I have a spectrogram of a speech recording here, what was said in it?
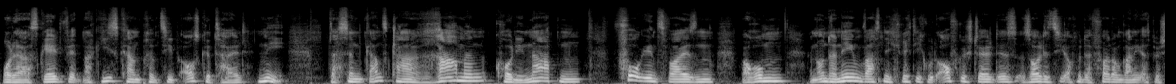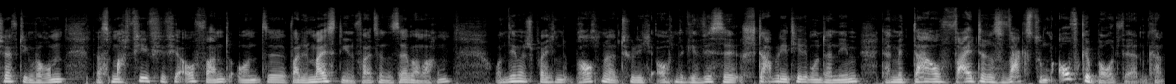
oder das Geld wird nach Gießkannenprinzip ausgeteilt. Nee, das sind ganz klare Rahmen, Koordinaten, Vorgehensweisen. Warum ein Unternehmen, was nicht richtig gut aufgestellt ist, sollte sich auch mit der Förderung gar nicht erst beschäftigen. Warum? Das macht viel, viel, viel Aufwand und äh, bei den meisten jedenfalls, wenn sie es selber machen. Und dementsprechend braucht man natürlich auch eine gewisse Stabilität im Unternehmen, damit darauf weiteres Wachstum aufgebaut werden kann.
